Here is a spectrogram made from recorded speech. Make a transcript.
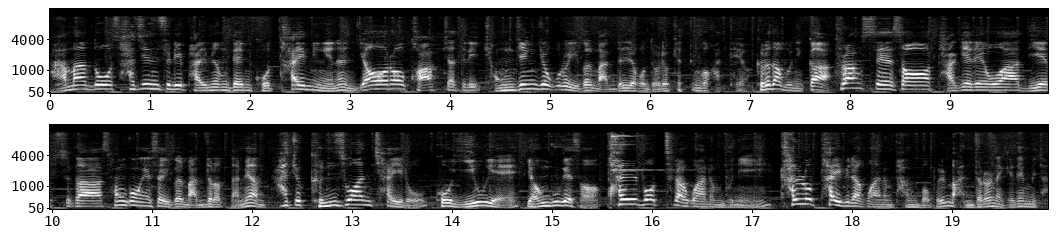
아마도 사진술이 발명된 그 타이밍에는 여러 과학자들이 경쟁적으로 이걸 만들려고 노력했던 것 같아요. 그러다 보니까 프랑스에서 다게레오와 니엡스가 성공해서 이걸 만들었다면 아주 근소한 차이로 그 이후에 영국에서 탈버트라고 하는 분이 칼로 타입이라고 하는 방법을 만들어내게 됩니다.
